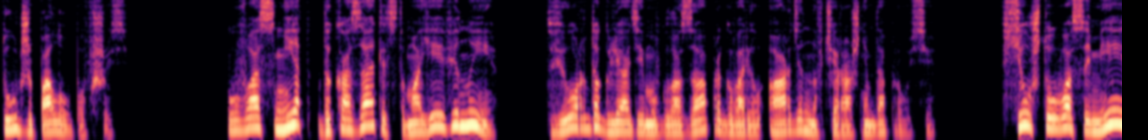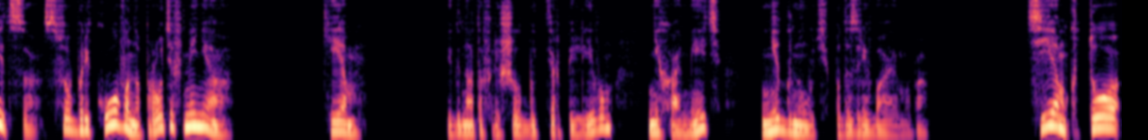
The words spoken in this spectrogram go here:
тут же полопавшись. «У вас нет доказательств моей вины», твердо, глядя ему в глаза, проговорил Арден на вчерашнем допросе. Все, что у вас имеется, сфабриковано против меня. Кем? Игнатов решил быть терпеливым, не хамить, не гнуть подозреваемого. «Тем, кто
